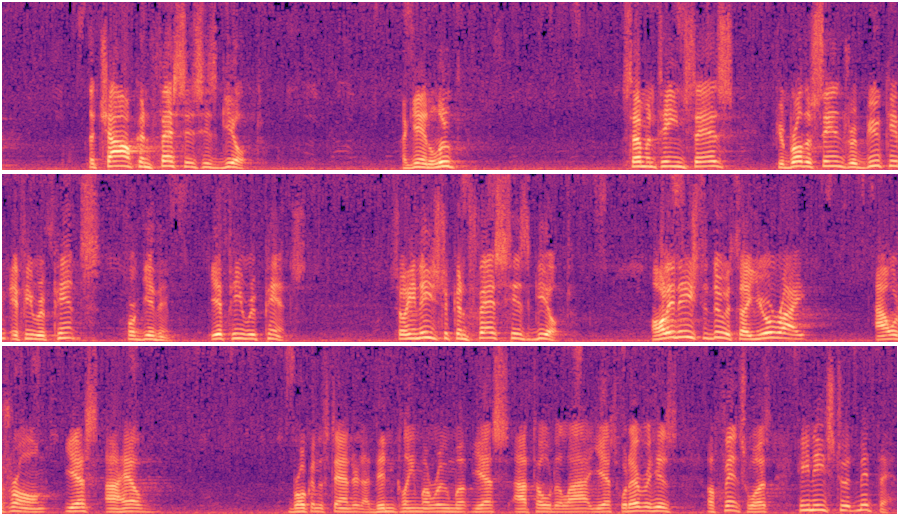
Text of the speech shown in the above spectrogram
the child confesses his guilt. Again, Luke 17 says, If your brother sins, rebuke him. If he repents, forgive him. If he repents. So he needs to confess his guilt. All he needs to do is say, You're right. I was wrong. Yes, I have broken the standard. I didn't clean my room up. Yes, I told a lie. Yes, whatever his offense was, he needs to admit that.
